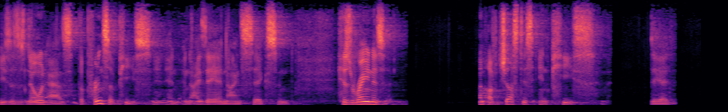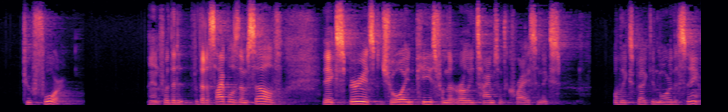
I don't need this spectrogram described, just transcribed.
Jesus is known as the Prince of Peace in, in, in Isaiah 9 6, and his reign is one of justice and peace. Isaiah 2 4. And for the, for the disciples themselves, They experienced joy and peace from their early times with Christ and ex- probably expected more of the same.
